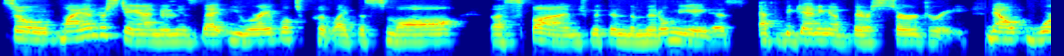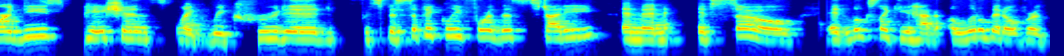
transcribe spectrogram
So mm-hmm. my understanding is that you were able to put like the small a sponge within the middle meatus at the beginning of their surgery. Now, were these patients like recruited specifically for this study? And then, if so, it looks like you had a little bit over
